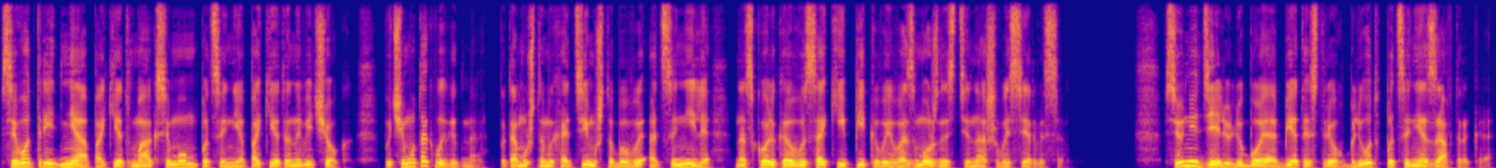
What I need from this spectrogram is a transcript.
Всего три дня пакет максимум по цене пакета новичок. Почему так выгодно? Потому что мы хотим, чтобы вы оценили, насколько высоки пиковые возможности нашего сервиса. Всю неделю любой обед из трех блюд по цене завтрака.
